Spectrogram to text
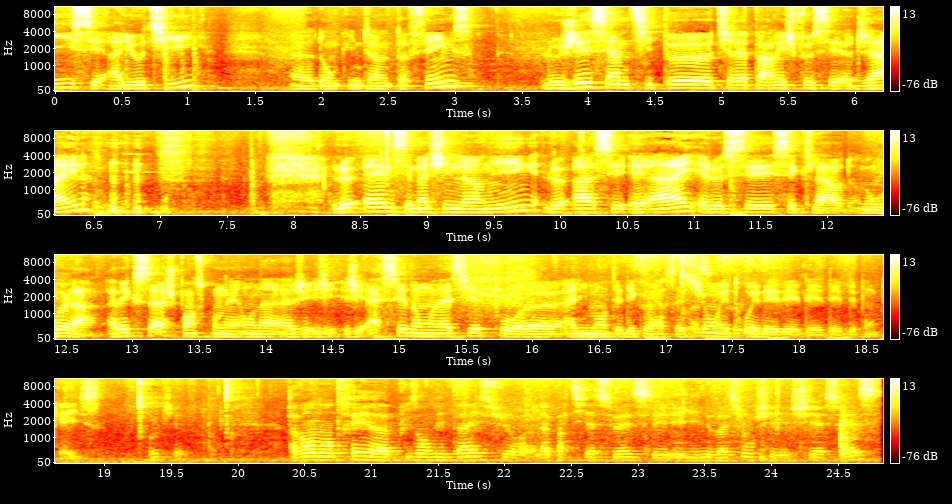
I c'est IoT, euh, donc Internet of Things. Le G c'est un petit peu tiré par les cheveux, c'est agile. le M c'est machine learning, le A c'est AI et le C c'est cloud. Donc voilà, avec ça je pense qu'on on a, j'ai assez dans mon assiette pour euh, alimenter des conversations et trouver des, des, des, bons cases. Ok. Avant d'entrer euh, plus en détail sur la partie SES e et, l'innovation chez, chez SES,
